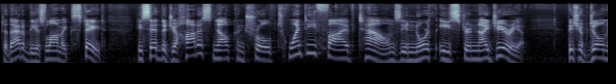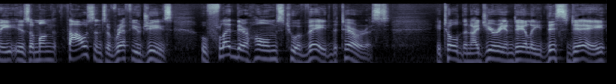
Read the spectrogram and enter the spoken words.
to that of the Islamic State. He said the jihadists now control 25 towns in northeastern Nigeria. Bishop Doeme is among thousands of refugees who fled their homes to evade the terrorists. He told the Nigerian daily This Day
